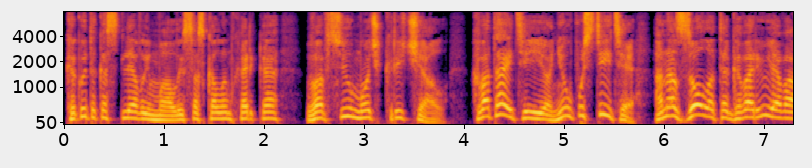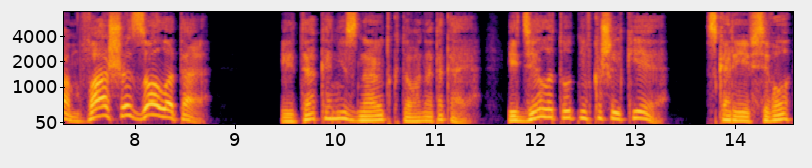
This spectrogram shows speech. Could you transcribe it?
Какой-то костлявый малый со скалом хорька во всю мощь кричал «Хватайте ее, не упустите! Она золото, говорю я вам, ваше золото!» И так они знают, кто она такая. И дело тут не в кошельке. Скорее всего,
